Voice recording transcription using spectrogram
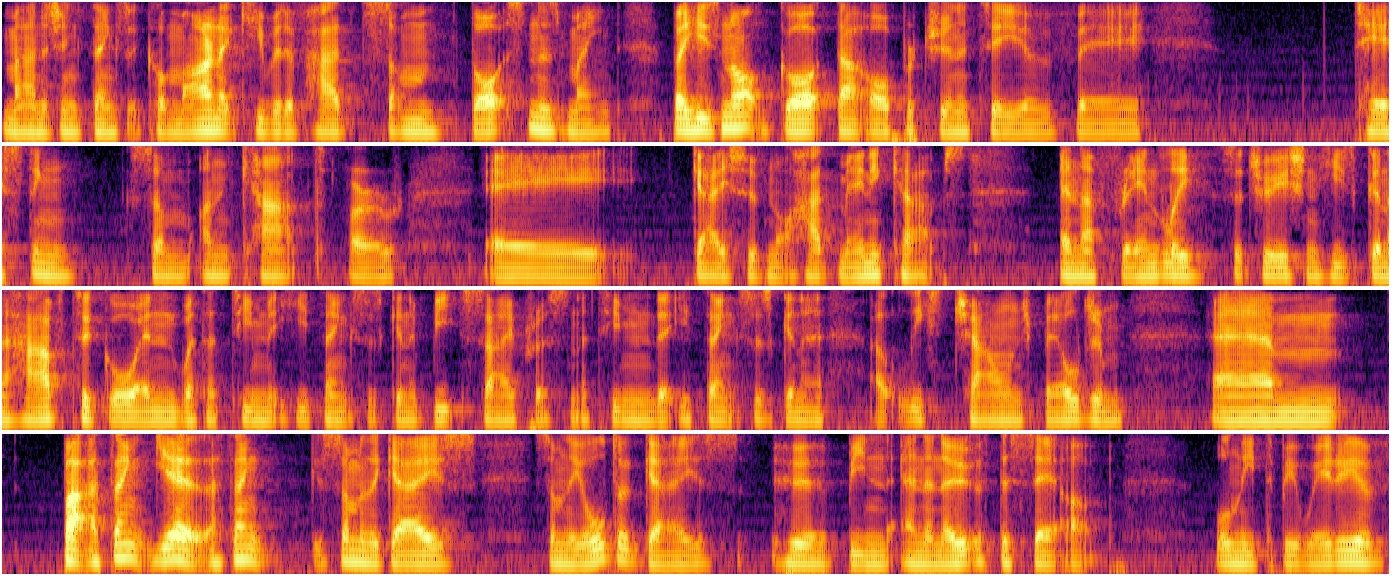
managing things at Kilmarnock, he would have had some thoughts in his mind. But he's not got that opportunity of uh, testing some uncapped or uh, guys who've not had many caps in a friendly situation. He's going to have to go in with a team that he thinks is going to beat Cyprus and a team that he thinks is going to at least challenge Belgium. Um, but I think, yeah, I think some of the guys, some of the older guys who have been in and out of the setup will need to be wary of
